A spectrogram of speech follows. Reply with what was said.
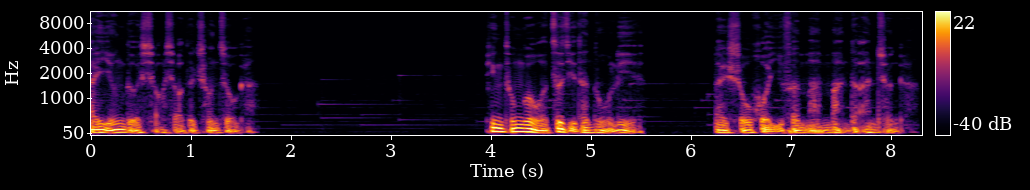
来赢得小小的成就感，并通过我自己的努力，来收获一份满满的安全感。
